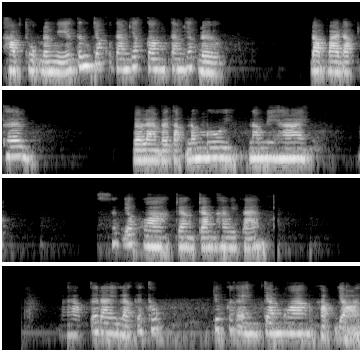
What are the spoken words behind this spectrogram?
Học thuộc định nghĩa tính chất của tam giác cân tam giác đều đọc bài đọc thêm. Và làm bài tập 50, 52 sách giáo khoa trang 128 bài học tới đây là kết thúc. Chúc các em chăm ngoan học giỏi.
